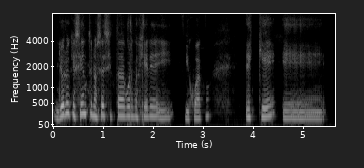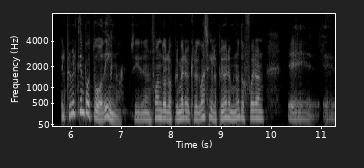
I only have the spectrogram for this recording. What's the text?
Yo lo que siento, no sé si está de acuerdo Jere y, y Juaco, es que eh, el primer tiempo estuvo digno. En el fondo, los primeros, lo que pasa es que los primeros minutos fueron eh, eh,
